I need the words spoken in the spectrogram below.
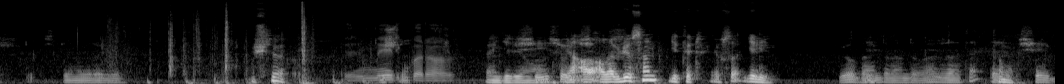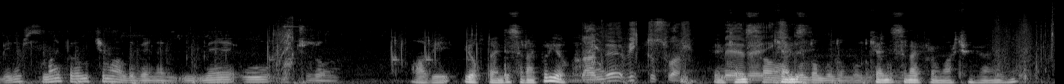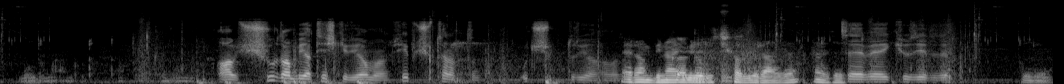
İsteyene verebilirim. Üçlü mü? Benim medik var abi. Ben geliyorum. Şeyi abi. Ya, söyleyeceğim. al- alabiliyorsan getir. Yoksa geleyim. Yo bende bende var zaten. de Tamam. Şey benim sniper'ımı kim aldı benim? MU 310. Abi yok bende sniper yok. Bende Victus var. Benim MR. kendi, Tamam kendi, buldum buldum buldum. kendi sniper'ım var çünkü bende. Buldum abi buldum. Abi şuradan bir ateş giriyor ama hep şu taraftan. Uçuşup duruyor havada. Her an binaya Yukarıdan birileri mısın? çıkabilir abi. Evet evet. SV 207'de. Geliyor.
